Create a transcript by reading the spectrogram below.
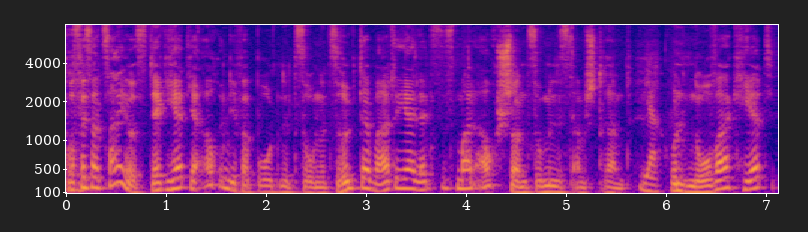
Professor Zaius. Der gehört ja auch in die verbotene Zone zurück. Da war der ja letztes Mal auch schon, zumindest am Strand. Ja. Und Nova kehrt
